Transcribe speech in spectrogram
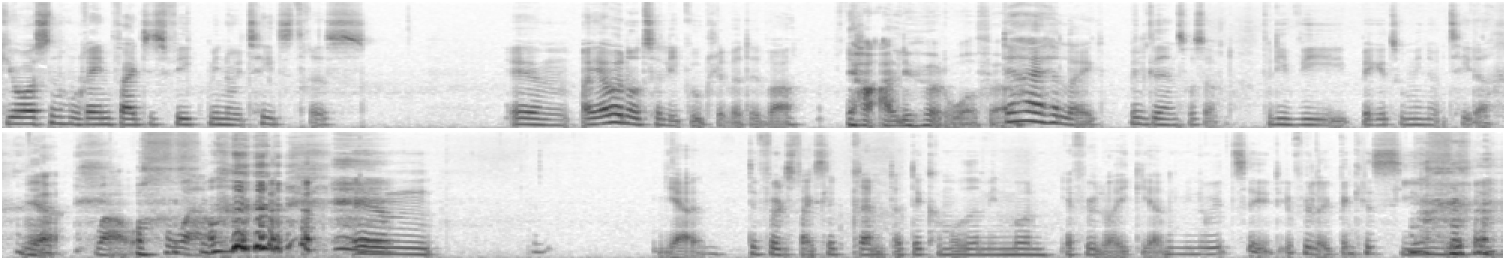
gjorde sådan, hun rent faktisk fik minoritetsstress. Øhm, og jeg var nødt til at lige google, hvad det var. Jeg har aldrig hørt ordet før. Det har jeg heller ikke, hvilket er interessant, fordi vi er begge to minoriteter. Ja, wow. Wow. øhm, ja, det føles faktisk lidt grimt, at det kommer ud af min mund. Jeg føler ikke, jeg er en minoritet. Jeg føler ikke, man kan sige det.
